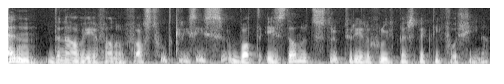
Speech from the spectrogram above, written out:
en de naweer van een vastgoedcrisis. Wat is dan het structurele groeiperspectief voor China?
